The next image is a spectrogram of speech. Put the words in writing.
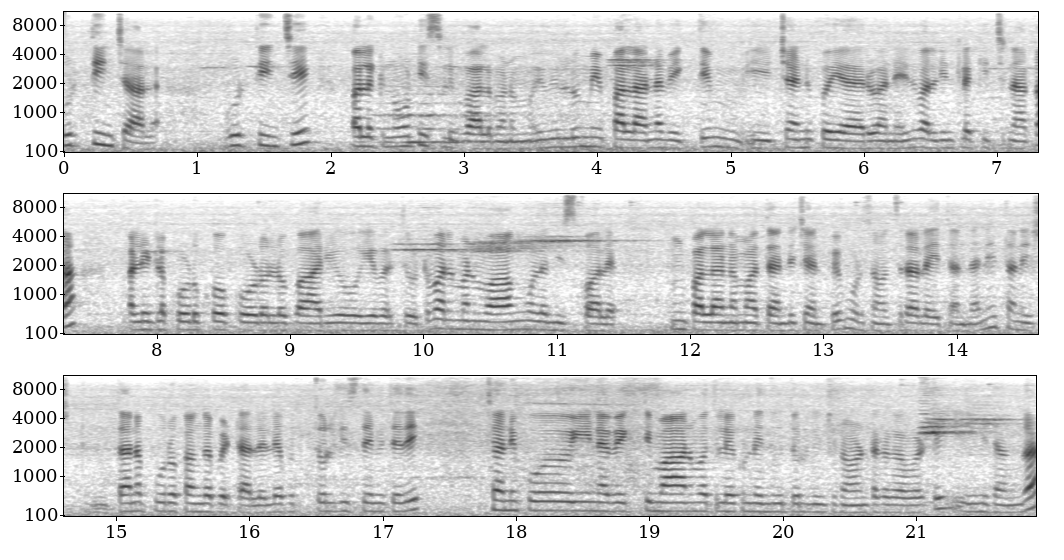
గుర్తించాలి. గుర్తించి వాళ్ళకి నోటీసులు ఇవ్వాలి మనం. వీళ్ళు మీ పలానా వ్యక్తి చనిపోయారు అనేది వాళ్ళ ఇంట్లోకి ఇచ్చినాక వాళ్ళ ఇంట్లో కొడుకో కోడలో భార్య ఎవరితో వాళ్ళు మనం వాంగ్మూలం తీసుకోవాలి. పలానా మా తండ్రి చనిపోయి మూడు సంవత్సరాలు అవుతుందని తన ఇష్టం తన పూర్వకంగా పెట్టాలి. లేకపోతే తొలగిస్తే ఏమవుతుంది? చనిపోయిన వ్యక్తి మా అనుమతి లేకుండా ఎందుకు తొలగించడం? అంటారు కాబట్టి ఈ విధంగా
